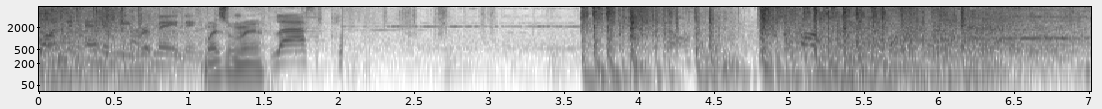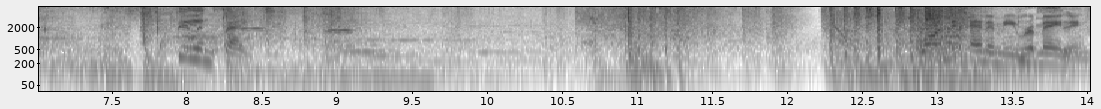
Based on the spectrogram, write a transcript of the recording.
One enemy remaining. Mais ou menos. Last pl- Still in sight. one enemy remaining.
